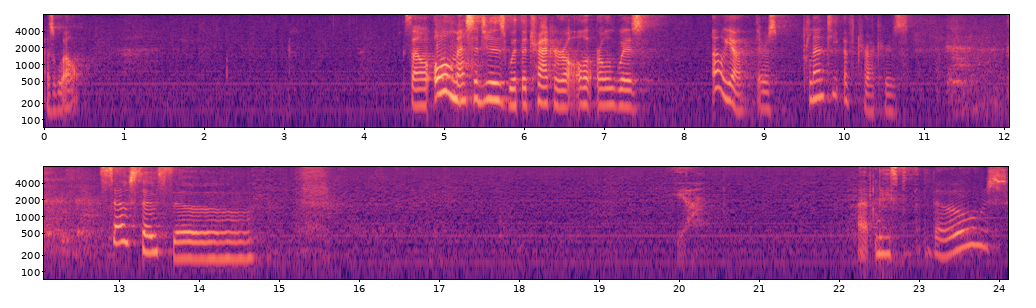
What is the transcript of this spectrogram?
as well. So all messages with the tracker are always, oh yeah, there's plenty of trackers. So, so, so. Yeah. At least those.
